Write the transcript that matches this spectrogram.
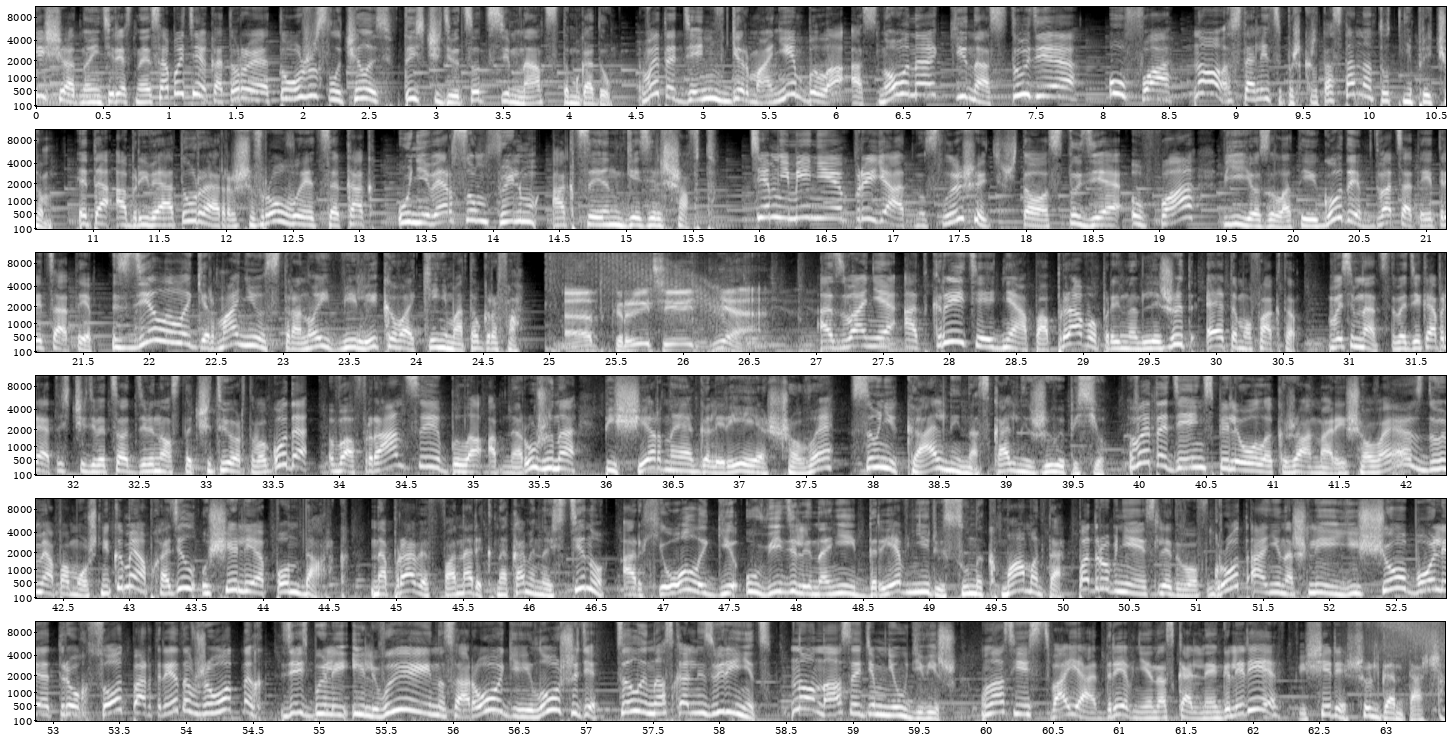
Еще одно интересное событие, которое тоже случилось в 1917 году. В этот день в Германии была основана киностудия Уфа. Но столица Башкортостана тут ни при чем. Эта аббревиатура расшифровывается как «Универсум фильм Акциен Гезельшафт». Тем не менее, приятно слышать, что студия Уфа в ее золотые годы, в 20-е и 30-е, сделала Германию страной великого кинематографа. Открытие дня. А звание «Открытие дня» по праву принадлежит этому факту. 18 декабря 1994 года во Франции была обнаружена пещерная галерея Шове с уникальной наскальной живописью. В этот день спелеолог Жан-Мари Шове с двумя помощниками обходил ущелье Пондарк. Направив фонарик на каменную стену, археологи увидели на ней древний рисунок мамонта. Подробнее исследовав грот, они нашли еще более 300 портретов животных. Здесь были и львы, и носороги, и лошади, целый наскальный зверинец. Но нас этим не удивишь. У нас есть своя древняя наскальная галерея в пещере Шульганташ.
